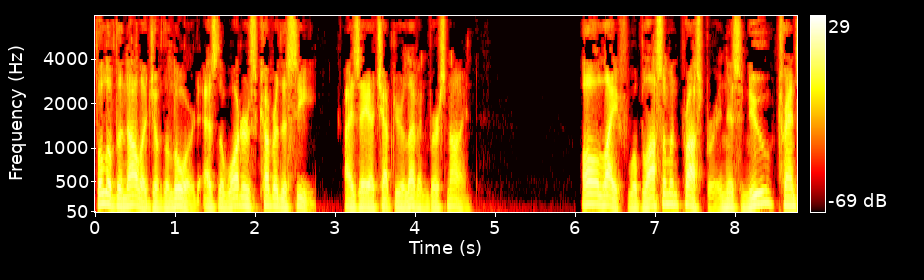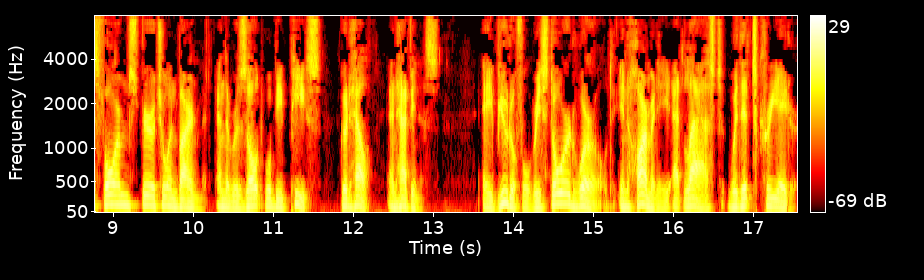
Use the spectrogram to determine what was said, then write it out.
full of the knowledge of the Lord as the waters cover the sea. Isaiah chapter 11 verse 9. All life will blossom and prosper in this new, transformed spiritual environment, and the result will be peace, good health, and happiness. A beautiful, restored world, in harmony at last with its Creator.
